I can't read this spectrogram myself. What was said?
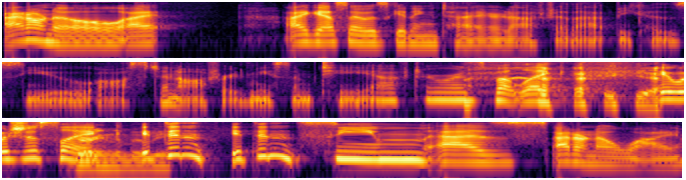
I don't know, I. I guess I was getting tired after that because you, Austin, offered me some tea afterwards. But like, Yeah, it was just like during the movie. it didn't. It didn't seem as I don't know why.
